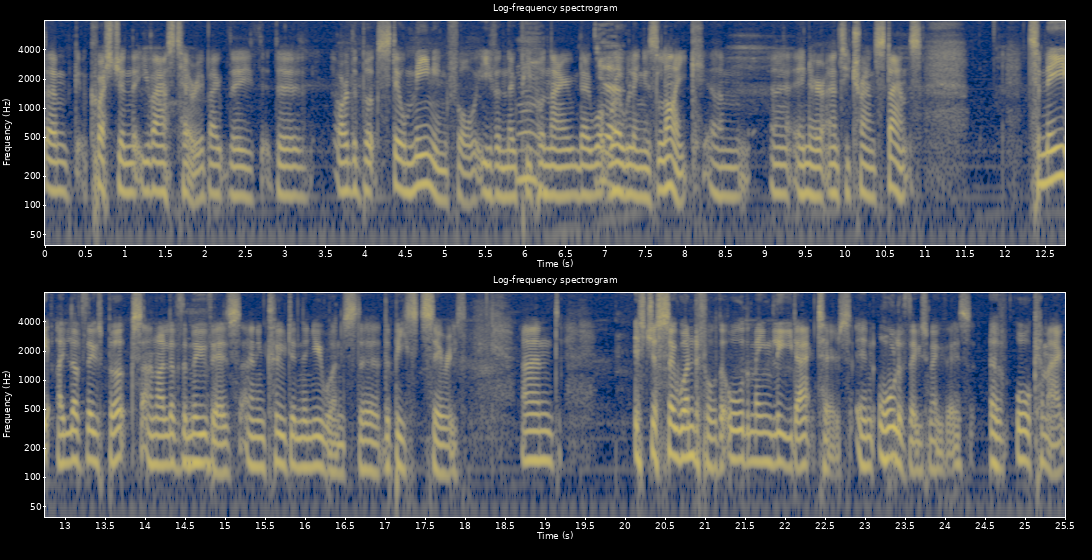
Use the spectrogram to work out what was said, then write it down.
um, question that you've asked Terry about the the are the books still meaningful, even though people Mm. now know what Yeah. Rowling is like um, uh, in her anti-trans stance. To me, I love those books and I love the Mm. movies, and including the new ones, the the Beast series, and it's just so wonderful that all the main lead actors in all of those movies have all come out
